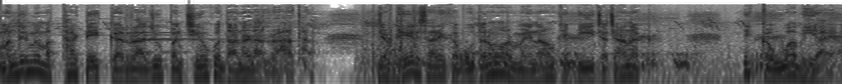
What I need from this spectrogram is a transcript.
मंदिर में मत्था टेक कर राजू पंछियों को दाना डाल रहा था। जब ढेर सारे कबूतरों और मैनाओं के बीच अचानक एक कौआ भी आया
